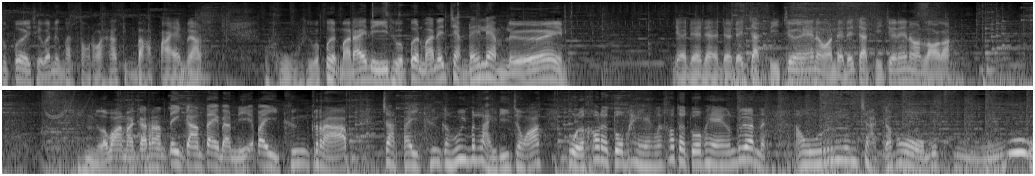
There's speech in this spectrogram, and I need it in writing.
ซูเปอร์เฉยว่า 1,250 บาทไปเพื่อนโอ้โหถือว่าเปิดมาได้ดี ถือว่าเปิดมาได้แจ่มได้แหลมเลยเดี๋ยวเดี๋ยวเดี๋ยวได้จัดฟีเจอร์แน่นอนเดี๋ยวได้จัดฟีเจอร์แน่นอนรอก่อน ระหว่างมาการันตีการแตกแบบนี้ไปอีกครึ่งกราฟจัดไปอีกครึ่งกันหุ้ยมันไหลดีจังวะโหแล้วเข้าแต่ตัวแพงแล้วเข้าแต่ตัวแพงเพื่อนเอาเรื่องจัดครับผมโอ้โห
